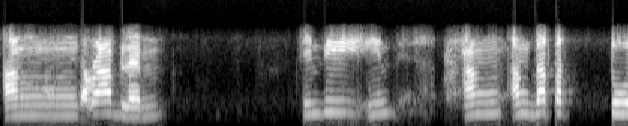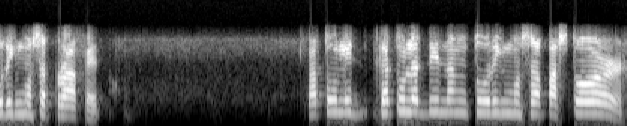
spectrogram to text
Ang problem hindi, hindi ang ang dapat turing mo sa prophet katulad katulad din ng turing mo sa pastor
